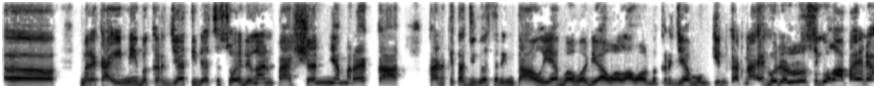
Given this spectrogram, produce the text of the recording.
eh, mereka ini bekerja tidak sesuai dengan passionnya mereka? Kan kita juga sering tahu ya bahwa di awal-awal bekerja mungkin karena eh gue udah lulus sih gue ngapain ya?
